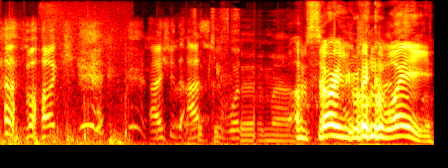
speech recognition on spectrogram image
fuck? I should ask you what. I'm sorry, you went away.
